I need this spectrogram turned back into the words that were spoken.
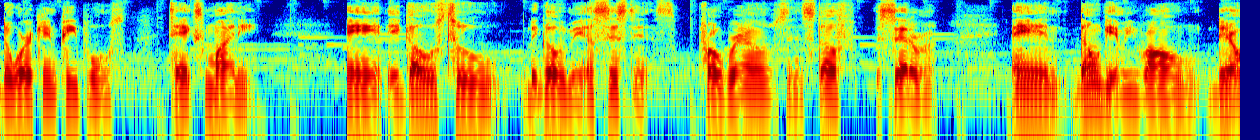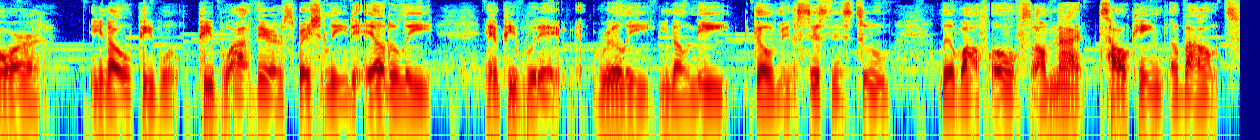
the working people's tax money and it goes to the government assistance programs and stuff, etc. And don't get me wrong, there are, you know, people people out there, especially the elderly and people that really, you know, need government assistance to live off of. So I'm not talking about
